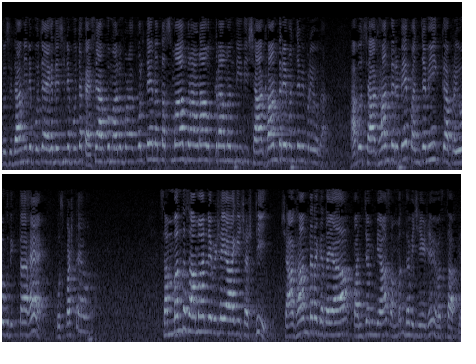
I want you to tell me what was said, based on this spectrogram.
तो सिद्धांति ने पूछा, एकदेशी ने पूछा, कैसे आपको मालूम पड़ा? बोलते हैं, ना तस्मात प्राणा उत्क्रामंती शाखांतरे पंचमी प्रयोग। अब शाखांतर में पंचमी का प्रयोग दिखता है, वो स्पष्ट है वो संबंध सामान्य विषय आगे षष्ठी शाखांतर गतया पंचम्या संबंध विशेष व्यवस्थाप्य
